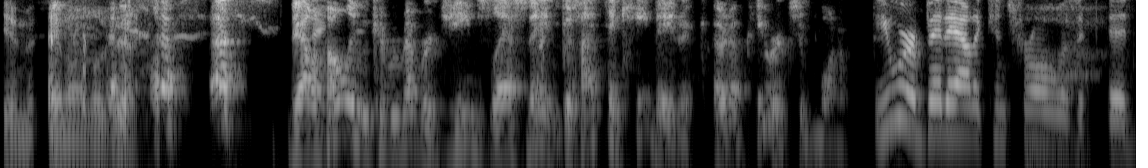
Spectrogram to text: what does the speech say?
in in all of this. now, if only we could remember Gene's last name, because I think he made a, an appearance in one of them. You were a bit out of control as a kid.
